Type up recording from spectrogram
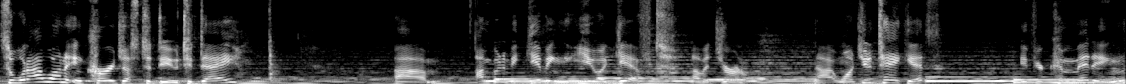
So, what I want to encourage us to do today, um, I'm going to be giving you a gift of a journal. Now, I want you to take it if you're committing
